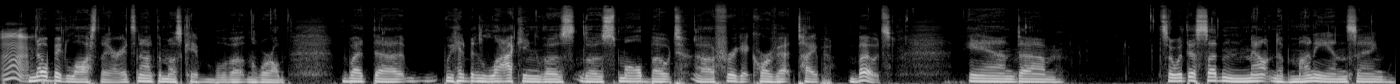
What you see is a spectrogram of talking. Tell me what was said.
Mm. No big loss there. It's not the most capable boat in the world, but uh, we had been lacking those those small boat uh, frigate corvette type boats, and um, so with this sudden mountain of money and saying,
